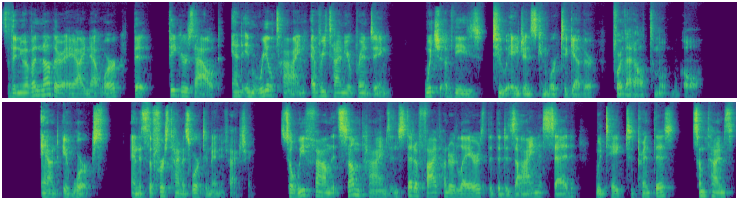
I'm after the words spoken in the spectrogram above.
So then you have another AI network that figures out, and in real time, every time you're printing, which of these two agents can work together for that ultimate goal. And it works. And it's the first time it's worked in manufacturing. So we found that sometimes instead of 500 layers that the design said would take to print this, sometimes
